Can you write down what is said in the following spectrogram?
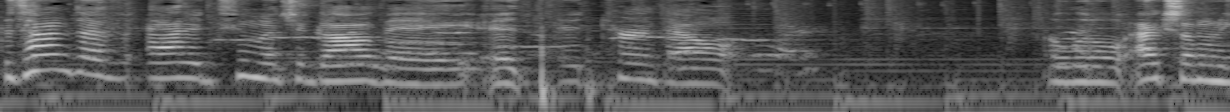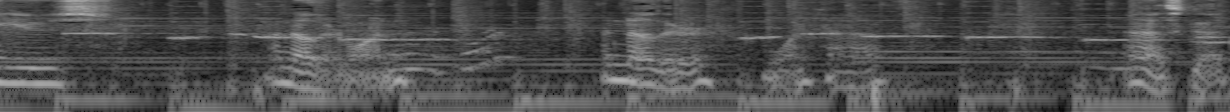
the times I've added too much agave, it, it turned out a little, actually I'm going to use another one. Another one half. That's good.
